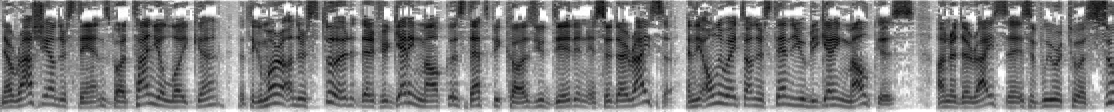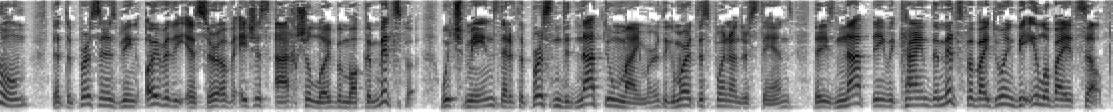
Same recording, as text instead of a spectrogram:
Now Rashi understands, Tanya Loike, that the Gemara understood that if you're getting Malkus, that's because you did an Isser Dairaisa. And the only way to understand that you'd be getting Malkus on a Dairaisa is if we were to assume that the person is being over the Isser of Eishes Ach Shaloi B'Moka Mitzvah, which means that if the person did not do Mimer, the Gemara at this point understands that he's not being V'Kaim the Mitzvah by doing Be'ilo by itself.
